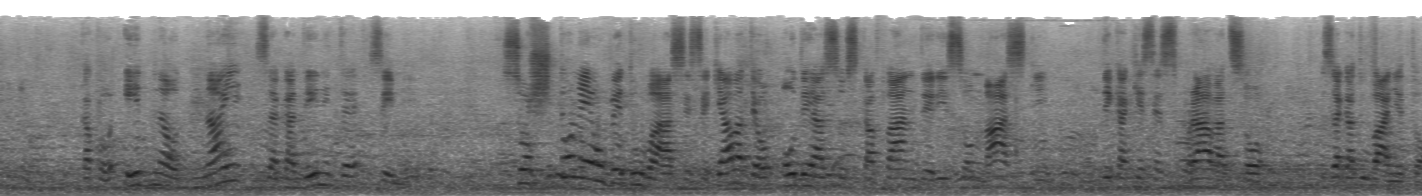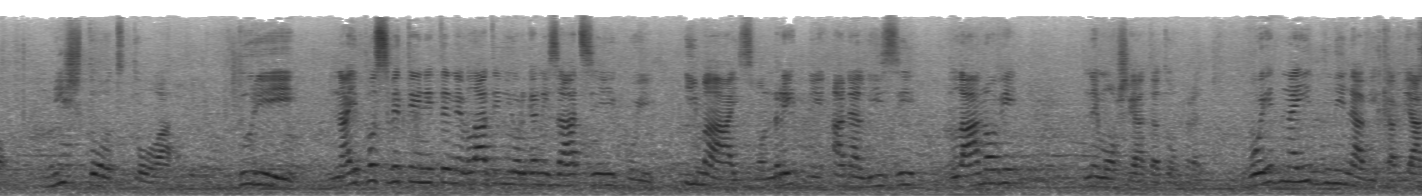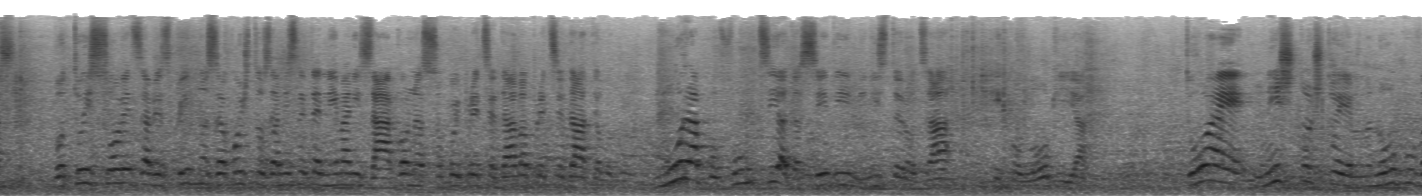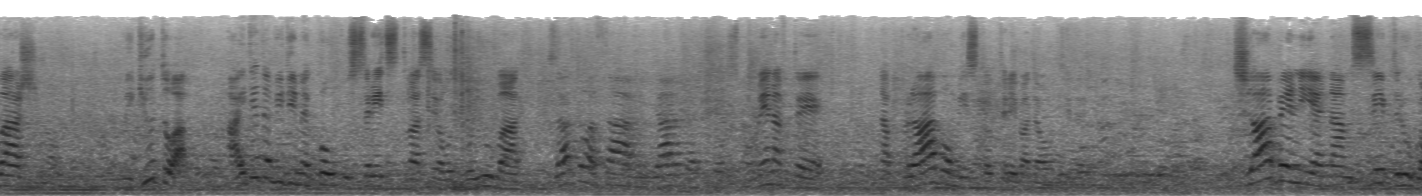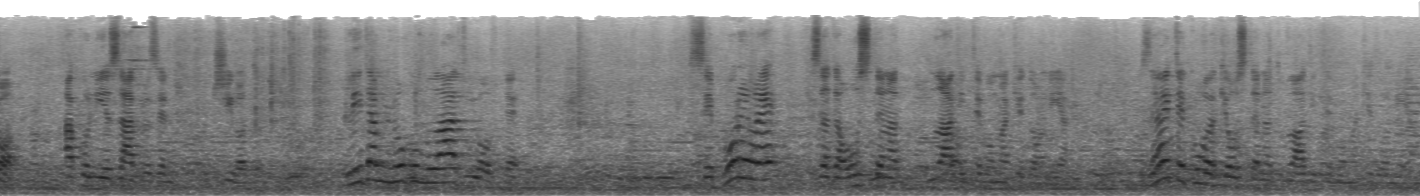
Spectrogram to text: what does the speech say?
како една од најзагадените земји. Со што не убедуваа се, сеќавате, одеа со скафандери, со маски, дека ќе се справат со загадувањето. Ништо од тоа. Дури најпосветените невладини организации кои имаа извонредни анализи, планови, не можеа да допрат. Во една иднина, викам јас, во тој Совет за безбедност за кој што замислете нема ни закона со кој председава председателот. Мора по функција да седи министерот за екологија. Тоа е нешто што е многу важно. Меѓутоа, Ајде да видиме колку средства се одвојуваат. Затоа таа милиарда што споменавте на право место треба да отиде. Джабе ни е нам се друго, ако ни е загрозен животот. Гледам многу млади овде. Се бореле за да останат младите во Македонија. Знаете кога ќе останат младите во Македонија?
